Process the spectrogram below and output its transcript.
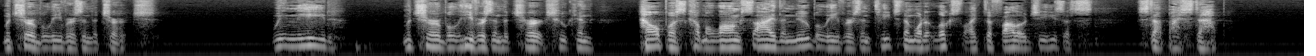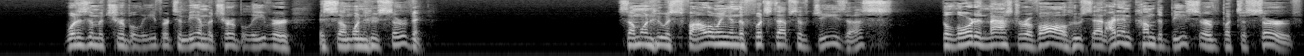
mature believers in the church. We need mature believers in the church who can help us come alongside the new believers and teach them what it looks like to follow Jesus step by step. What is a mature believer? To me, a mature believer is someone who's serving, someone who is following in the footsteps of Jesus the Lord and Master of all, who said, I didn't come to be served, but to serve.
